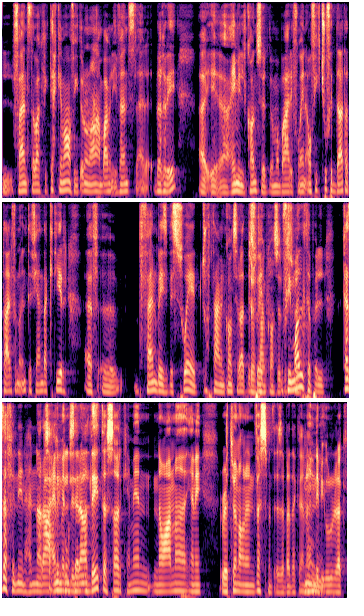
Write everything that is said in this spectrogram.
ال fans تبعك فيك تحكي معهم فيك تقول لهم أنا عم بعمل events دغري آه، عامل concert بما بعرف وين أو فيك تشوف ال data تعرف إنه أنت في عندك كتير fan base بالسويد بتروح تعمل concerts بالسويد. وفي. multiple كذا فنان عندنا راح عامل concerts ال data صار كمان نوعا ما يعني return on investment إذا بدك لأنه هن. بيقولوا لك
